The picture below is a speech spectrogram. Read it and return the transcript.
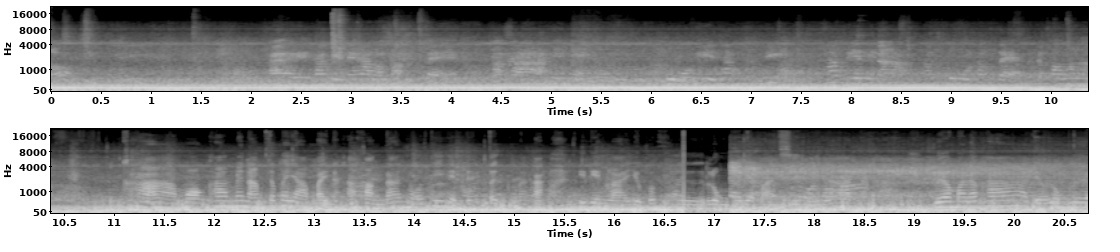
ร้อยหกสิบไอ้ถ้าเรียนได้ห้าร้อยสามสิบแปดอาซ่าโอ้โหพี่ถ้านี่ถ้าเรียนนี่นะทั้งปูทั้งแดดมันจะเข้ามา ค่ะ มองข้ามแม่น้ำเจ้า พยาไปนะคะ ฝั่งด้านโน้นที่เห็นเป็นตึกนะคะ ที่เรียงรายอยู่ก็คือโรงพยาบาลศิริราชนะคะเรือมาแล้วค่ะ เดี๋ยวลงเรือ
